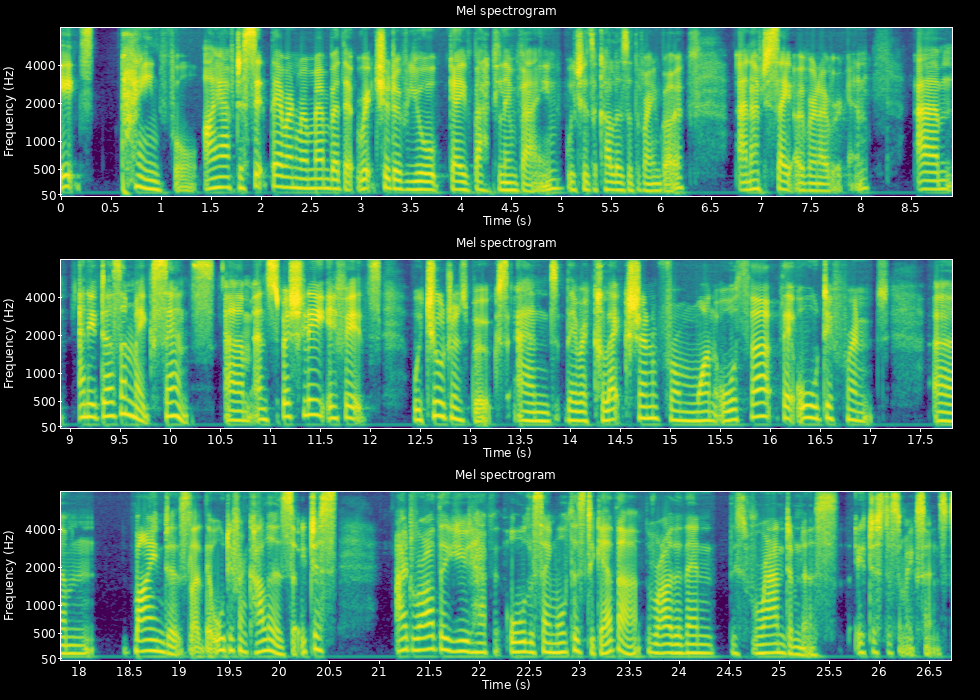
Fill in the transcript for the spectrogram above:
it's painful. I have to sit there and remember that Richard of York gave battle in vain, which is the colors of the rainbow. And I have to say over and over again. Um, and it doesn't make sense. Um, and especially if it's with children's books and they're a collection from one author, they're all different um, binders, like they're all different colors. So it just, I'd rather you have all the same authors together rather than this randomness. It just doesn't make sense.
